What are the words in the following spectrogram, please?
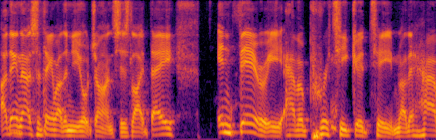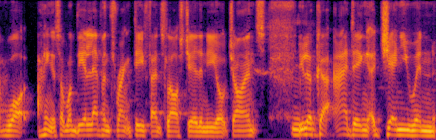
I think that's the thing about the New York Giants is like they in theory, have a pretty good team. Like they have what I think it's like one of the 11th ranked defense last year, the New York Giants. Mm-hmm. You look at adding a genuine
